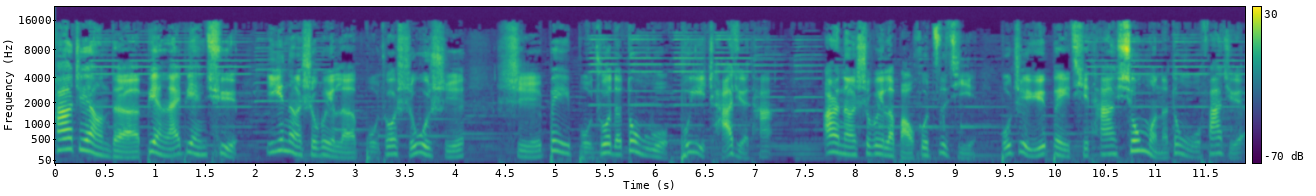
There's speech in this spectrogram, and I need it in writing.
它这样的变来变去，一呢是为了捕捉食物时使被捕捉的动物不易察觉它；二呢是为了保护自己不至于被其他凶猛的动物发觉。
